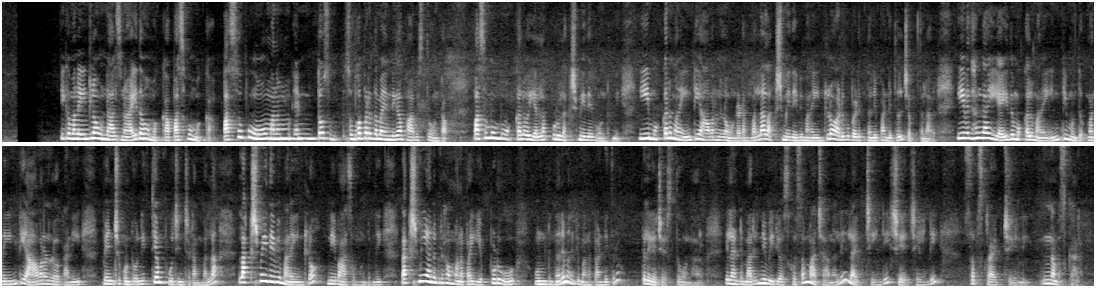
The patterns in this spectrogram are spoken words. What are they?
ఇక మన ఇంట్లో ఉండాల్సిన ఐదవ మొక్క పసుపు మొక్క. పసుపు మనం ఎంతో శుభప్రదమైనదిగా భావిస్తూ ఉంటాం. పసుపు మొక్కలో ఎల్లప్పుడూ లక్ష్మీదేవి ఉంటుంది. ఈ మొక్కను మన ఇంటి ఆవరణలో ఉండడం వల్ల లక్ష్మీదేవి మన ఇంట్లో అడుగు పెడుతుందని పండితులు చెప్తున్నారు. ఈ విధంగా ఈ ఐదు మొక్కలు మన ఇంటి ముందు మన ఇంటి ఆవరణలో కానీ పెంచుకుంటూ నిత్యం పూజించడం వల్ల లక్ష్మీదేవి మన ఇంట్లో నివాసం ఉంటుంది. లక్ష్మీ అనుగ్రహం మనపై ఎప్పుడూ ఉంటుందని మనకి మన పండితులు తెలియజేస్తూ ఉన్నారు. ఇలాంటి మరిన్ని వీడియోస్ కోసం మా ఛానల్ని లైక్ చేయండి షేర్ చేయండి. సబ్స్క్రైబ్ చేయండి. నమస్కారం.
